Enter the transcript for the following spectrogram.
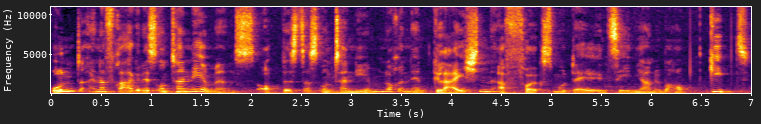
und eine Frage des Unternehmens, ob es das Unternehmen noch in dem gleichen Erfolgsmodell in zehn Jahren überhaupt gibt.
